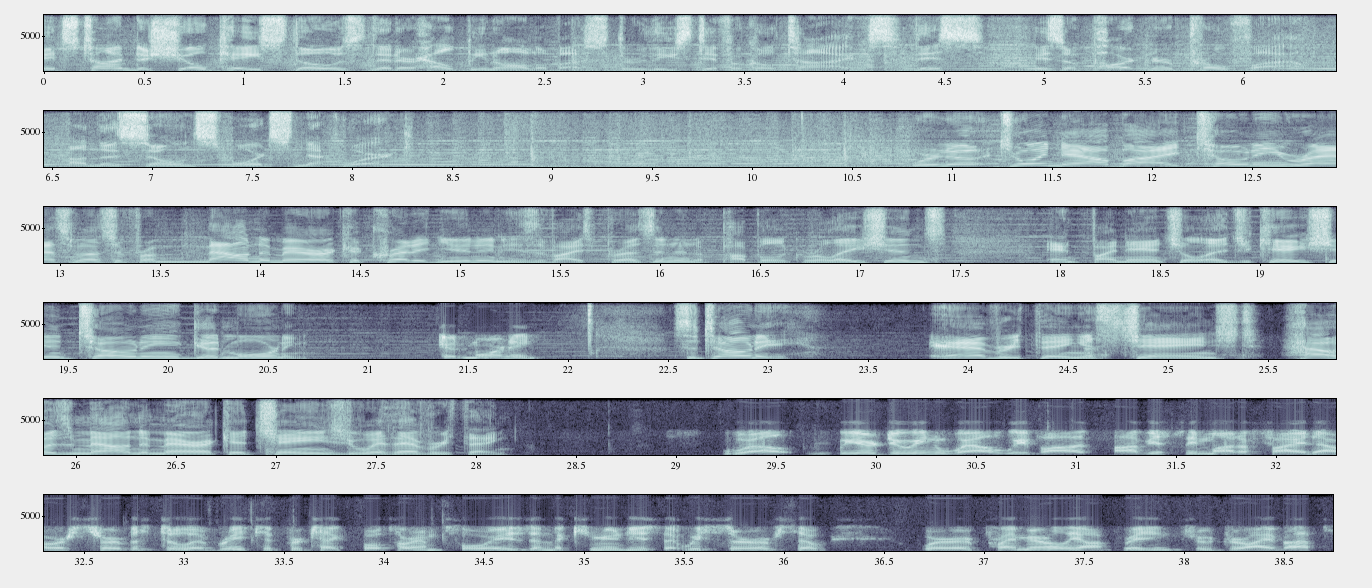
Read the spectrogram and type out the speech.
It's time to showcase those that are helping all of us through these difficult times. This is a partner profile on the Zone Sports Network. We're no, joined now by Tony Rasmussen from Mountain America Credit Union. He's the Vice President of Public Relations and Financial Education. Tony, good morning. Good morning. So, Tony, everything has changed. How has Mountain America changed with everything? Well, we are doing well. We've obviously modified our service delivery to protect both our employees and the communities that we serve. So we're primarily operating through drive-ups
